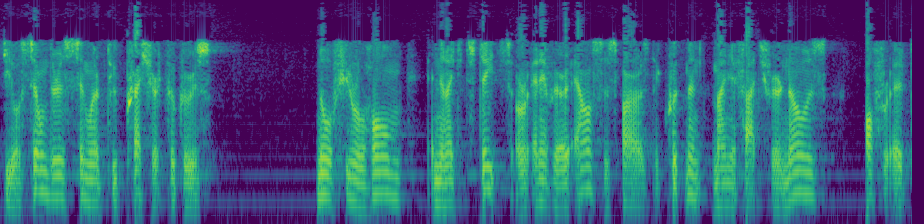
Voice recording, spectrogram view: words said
steel cylinders similar to pressure cookers. No funeral home in the United States or anywhere else, as far as the equipment manufacturer knows, offer it.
